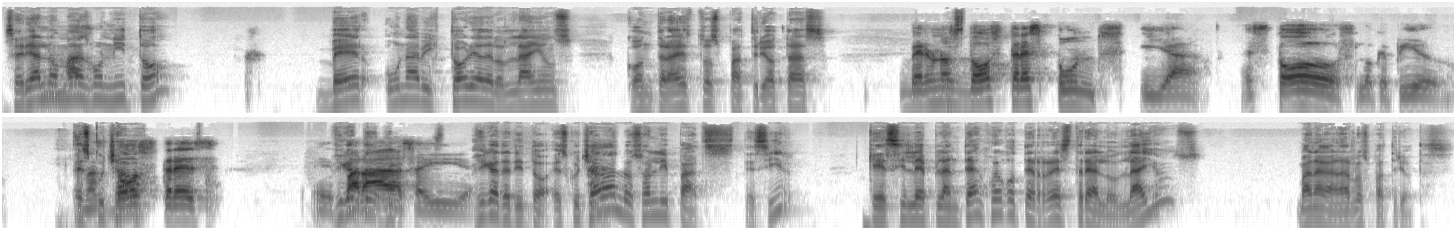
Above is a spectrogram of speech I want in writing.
Sería lo más bonito ver una victoria de los Lions contra estos Patriotas. Ver Pues unos dos, tres puntos y ya. Es todo lo que pido. Unas Escuchaba- dos, tres eh, Fíjate, paradas fíjate, ahí. Fíjate, Tito, escuchaba a los Only Pats decir que si le plantean juego terrestre a los Lions, van a ganar los Patriotas.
